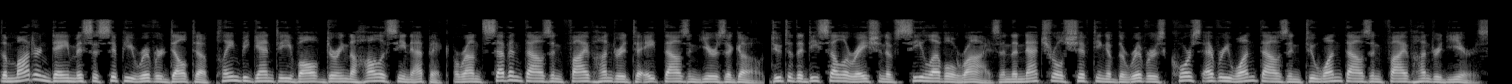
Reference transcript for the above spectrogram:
The modern-day Mississippi River Delta plain began to evolve during the Holocene epoch around 7,500 to 8,000 years ago due to the deceleration of sea level rise and the natural shifting of the river's course every 1,000 to 1,500 years.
